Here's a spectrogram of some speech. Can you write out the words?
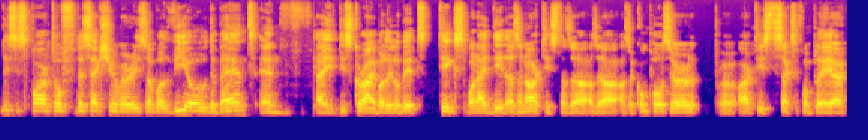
This is part of the section where it's about VO, the band, and I describe a little bit things what I did as an artist, as a as a as a composer, artist, saxophone player,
